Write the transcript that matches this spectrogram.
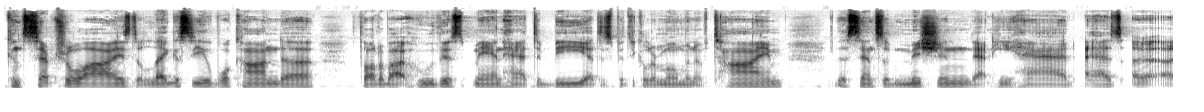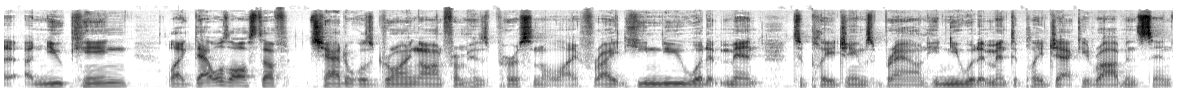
conceptualized the legacy of Wakanda, thought about who this man had to be at this particular moment of time, the sense of mission that he had as a, a, new king. Like that was all stuff Chadwick was drawing on from his personal life, right? He knew what it meant to play James Brown. He knew what it meant to play Jackie Robinson,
